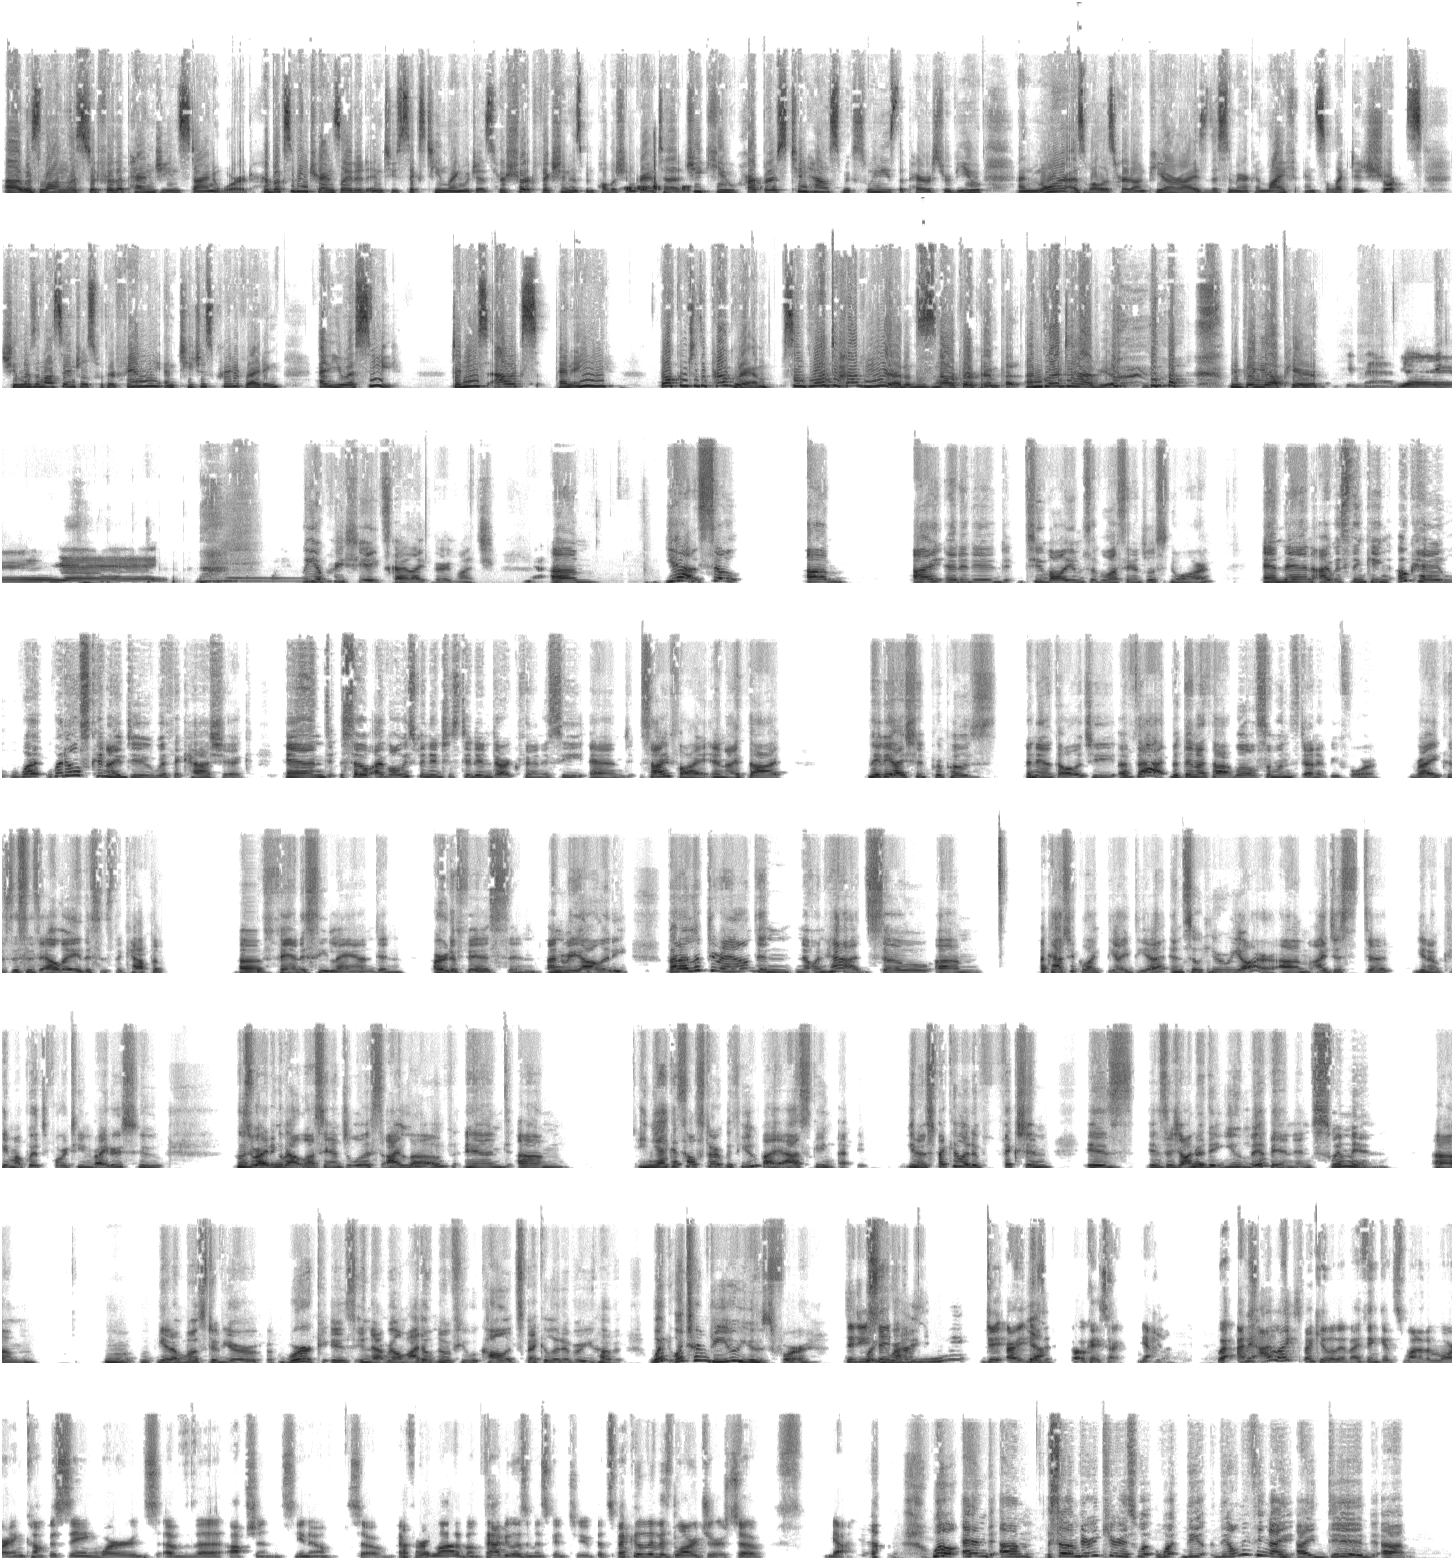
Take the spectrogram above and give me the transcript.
Uh, it was longlisted for the PEN Jean Stein Award. Her books have been translated into 16 languages. Her short fiction has been published in Granta, GQ, Harper's, Tin House, McSweeney's, The Paris Review, and more, as well as heard on PRI's This American Life and selected shorts. She lives in Los Angeles with her family and teaches creative writing at USC. Denise, Alex, and Aimee, welcome to the program. So glad to have you here. This is not a program, but I'm glad to have you. we bring you up here. You, man. Yay! Yay! we appreciate Skylight very much. Yeah. Um, yeah. So, um, I edited two volumes of Los Angeles Noir, and then I was thinking, okay, what what else can I do with Akashic? And so I've always been interested in dark fantasy and sci fi. And I thought maybe I should propose an anthology of that. But then I thought, well, someone's done it before, right? Because this is LA, this is the capital of fantasy land and artifice and unreality. But I looked around and no one had. So um, Akashic liked the idea. And so here we are. Um, I just, uh, you know, came up with 14 writers who who's writing about Los Angeles, I love. And um, Aimee, I guess I'll start with you by asking, uh, you know, speculative fiction is is a genre that you live in and swim in. Um, m- you know, most of your work is in that realm. I don't know if you would call it speculative or you have what what term do you use for? Did you say you are, yeah. It, okay, sorry. Yeah. yeah. Well, I mean, I like speculative. I think it's one of the more encompassing words of the options, you know. So I've heard a lot of them. Fabulism is good too, but speculative is larger. So yeah. yeah. Well, and um, so I'm very curious. What what the the only thing I I did uh,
